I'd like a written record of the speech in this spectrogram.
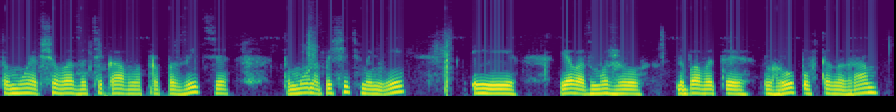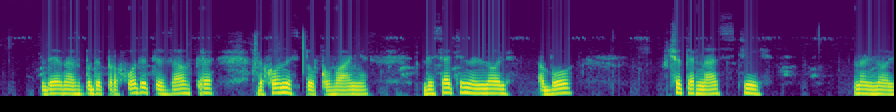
Тому, якщо вас зацікавила пропозиція, тому напишіть мені, і я вас можу додати в групу в Телеграм, де у нас буде проходити завтра духовне спілкування в 10.00 або в 14.00,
